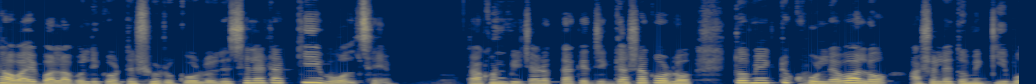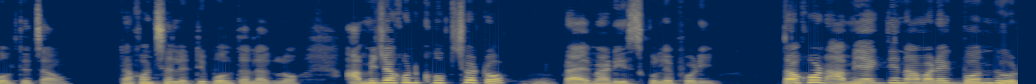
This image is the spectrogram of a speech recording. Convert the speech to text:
সবাই বলা বলি করতে শুরু করল যে, ছেলেটা কি বলছে? তখন বিচারক তাকে জিজ্ঞাসা করল, তুমি একটু খুলে বলো, আসলে তুমি কি বলতে চাও? তখন ছেলেটি বলতে লাগল, আমি যখন খুব ছোট, প্রাইমারি স্কুলে পড়ি, তখন আমি একদিন আমার এক বন্ধুর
